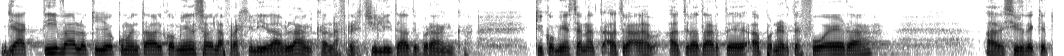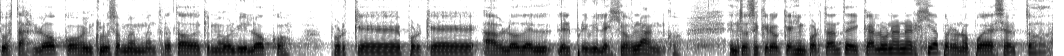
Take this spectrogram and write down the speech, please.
ya activa lo que yo comentaba al comienzo de la fragilidad blanca, la fragilidad blanca, que comienzan a, a, a tratarte, a ponerte fuera, a decir de que tú estás loco, incluso me, han tratado de que me volví loco porque, porque hablo del, privilegio blanco. Entonces creo que es importante dedicarle una energía, pero no puede ser toda.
